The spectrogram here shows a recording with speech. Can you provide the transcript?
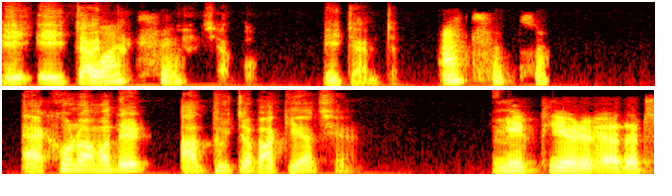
এই এই ও টাইমটা আচ্ছা। আপু এই টাইমটা আচ্ছা আচ্ছা। এখন আমাদের আর দুইটা বাকি আছে। নিউক্লিয়ার আদার্স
